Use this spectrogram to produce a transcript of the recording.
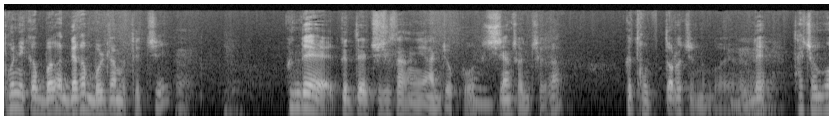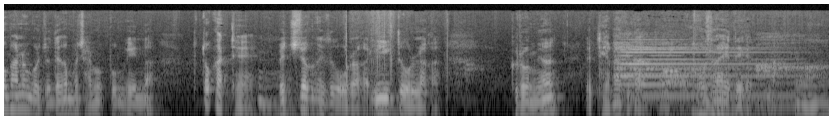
보니까 뭐가 내가 뭘 잘못했지? 음. 근데 그때 주식 상황이 안 좋고 시장 전체가 그 더 떨어지는 거예요. 근데 음. 다시 점검하는 거죠. 내가 뭐 잘못 본 게 있나? 똑같아. 매출액은 계속 올라가. 이익도 올라가. 그러면 대박이다. 더 사야 되겠구나.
